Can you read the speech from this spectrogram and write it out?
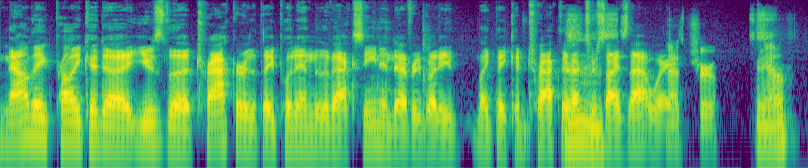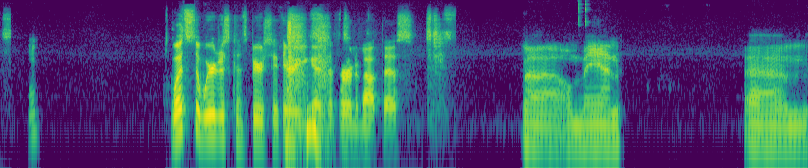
Now they probably could uh, use the tracker that they put into the vaccine into everybody. Like they could track their Mm. exercise that way. that's true. Yeah. What's the weirdest conspiracy theory you guys have heard about this? Uh, oh man. Um.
